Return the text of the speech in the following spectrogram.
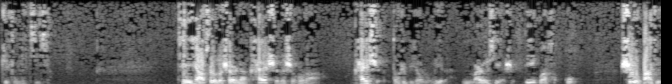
最终的吉祥。天下所有的事儿呢，开始的时候呢，开始都是比较容易的。你玩游戏也是，第一关好过，十有八九。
